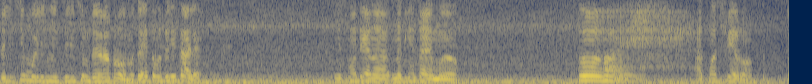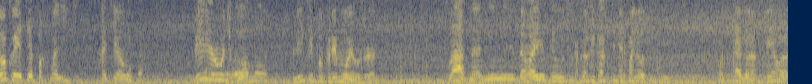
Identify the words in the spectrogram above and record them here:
долетим мы или не долетим до аэродрома. До этого долетали. Несмотря на нагнетаемую ой, атмосферу. Только я тебя похвалить хотел. Бери ручку, лети по прямой уже. Ладно, не- не- давай, ты лучше скажи, как тебе полеты здесь. Вот камера слева.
